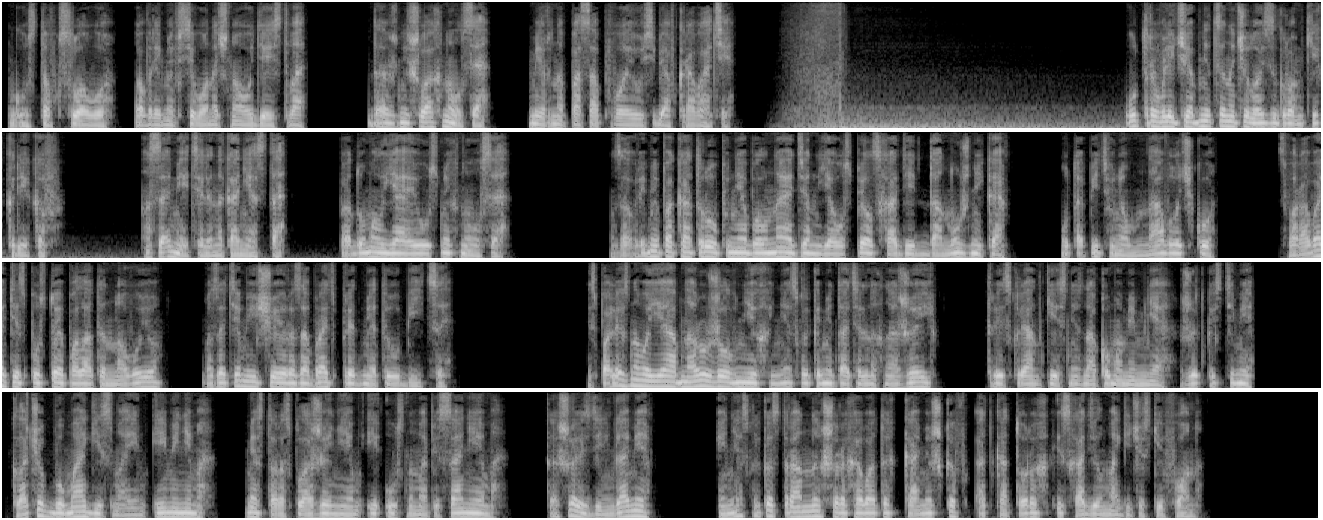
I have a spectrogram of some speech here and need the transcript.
Густав, к слову, во время всего ночного действа, даже не шлахнулся, мирно посапывая у себя в кровати. Утро в лечебнице началось с громких криков. Заметили, наконец-то. Подумал я и усмехнулся. За время, пока труп не был найден, я успел сходить до нужника, утопить в нем наволочку, своровать из пустой палаты новую, а затем еще и разобрать предметы убийцы. Из полезного я обнаружил в них несколько метательных ножей, три склянки с незнакомыми мне жидкостями, клочок бумаги с моим именем, месторасположением и устным описанием, кошель с деньгами и несколько странных шероховатых камешков, от которых исходил магический фон.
